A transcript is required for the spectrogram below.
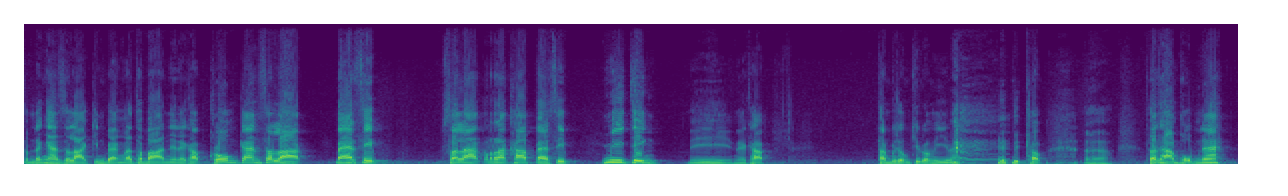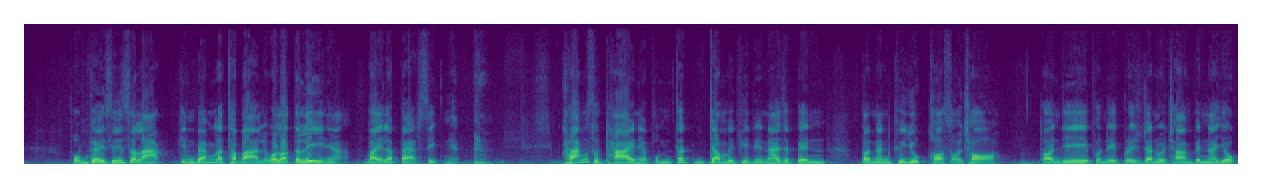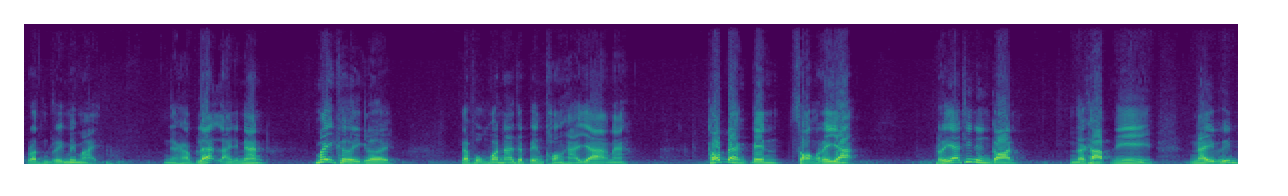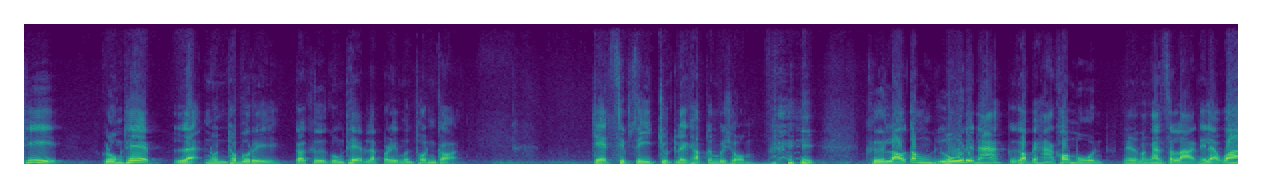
สำนักงานสลากกินแบ่งรัฐบาลเนี่ยนะครับ โครงการสลาก 80 สลากราคา 80 มีจริง นี่นะครับ ท่านผู้ชมคิดว่ามีไหม นี่ครับถ้าถามผมนะ ผมเคยซื้อสลากกินแบ่งรัฐบาลหรือว่าลอตเตอรี่เนี่ยใบละ 80 เนี่ย ครั้งสุดท้ายเนี่ยผมถ้าจำไม่ผิดเนี่ยน่าจะเป็นตอนนั้นคือยุคคอสช ตอนที่พลเอกประยุทธ์จันทร์โอชาเป็นนายกรัฐมนตรีใหม่ๆนะครับและหลังจากนั้นไม่เคยอีกเลย และผมว่าน่าจะเป็นของหายากนะเขาแบ่งเป็น 2 ระยะ ระยะที่ 1 ก่อนนะครับนี่ในพื้นที่กรุงเทพและนนทบุรี ก็คือกรุงเทพและปริมณฑลก่อน 74 จุดเลยครับท่านผู้ชม คือเราต้องรู้ด้วยนะ คือเขาไปหาข้อมูลในสำนักงานสลากนี่แหละว่า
